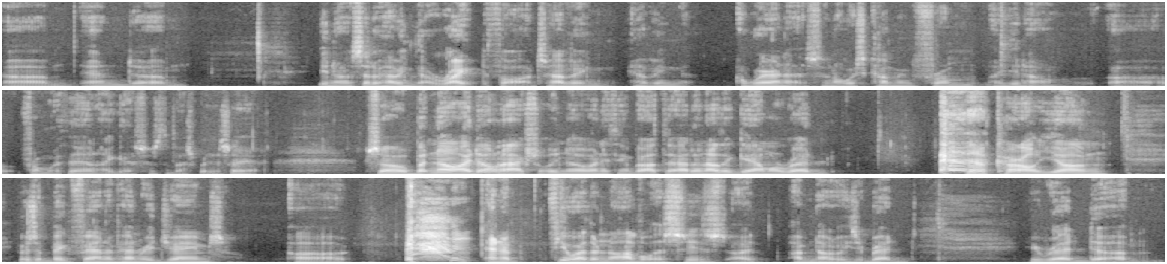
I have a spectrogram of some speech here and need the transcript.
um, and um, you know, instead of having the right thoughts, having having awareness and always coming from you know uh, from within, I guess is the best way to say it. So, but no, I don't actually know anything about that. I know that read Carl Jung. He was a big fan of Henry James uh, and a few other novelists. He's I, I know he's read he read um,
